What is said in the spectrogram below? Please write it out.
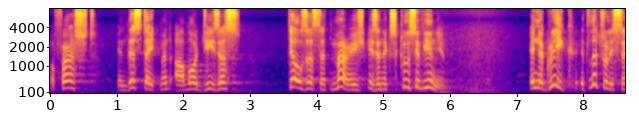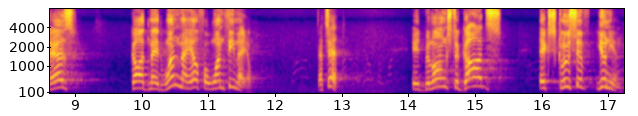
Well, first, in this statement, our Lord Jesus tells us that marriage is an exclusive union. In the Greek, it literally says, God made one male for one female. That's it. It belongs to God's exclusive union.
